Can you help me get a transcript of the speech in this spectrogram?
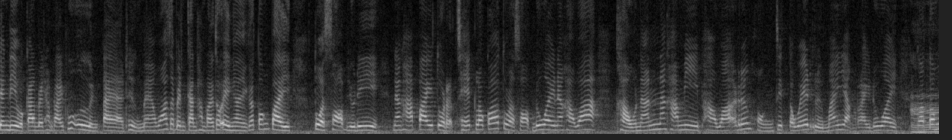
ยังดีกว่าการไปทำร้ายผู้อื่น แต่ถึงแม้ว่าจะเป็นการทำร้ายตัวเองไงก็ต้องไปตรวจสอบอยู่ดีนะคะ ไปตรวจเช็คแล้วก็ตรวจสอบด้วยนะคะว่าเขานั้นนะคะมีภาวะเรื่องของจิตเวชหรือไม่อย่างไรด้วย ก็ต้อง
